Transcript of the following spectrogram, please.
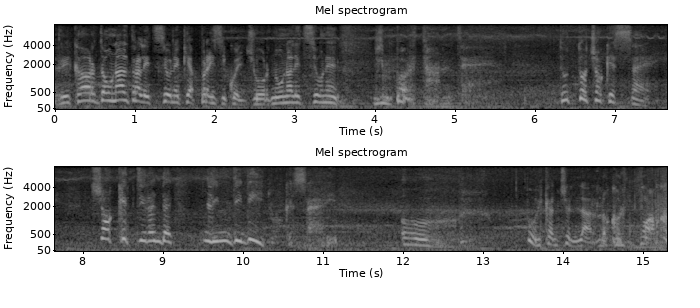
Ricordo un'altra lezione che appresi quel giorno, una lezione importante. Tutto ciò che sei, ciò che ti rende l'individuo che sei. Oh, puoi cancellarlo col fuoco.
